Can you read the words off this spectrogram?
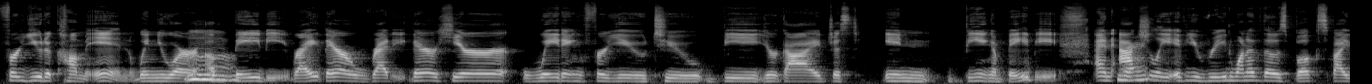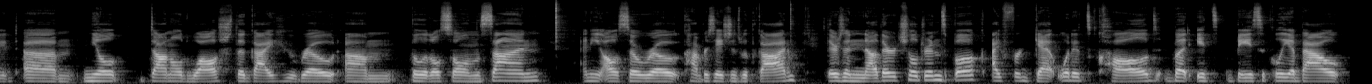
for you to come in when you are mm. a baby, right? They're ready. They're here waiting for you to be your guide just in being a baby. And right. actually, if you read one of those books by um, Neale Donald Walsch, the guy who wrote um, The Little Soul and the Sun, and he also wrote Conversations with God. There's another children's book. I forget what it's called, but it's basically about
